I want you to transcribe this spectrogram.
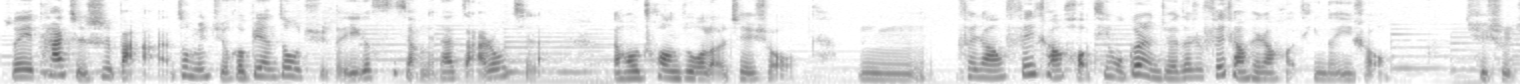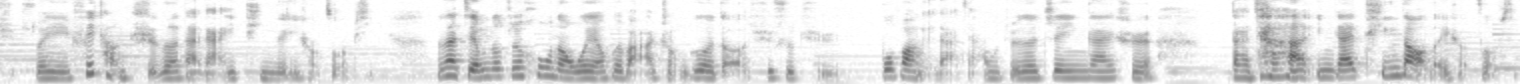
所以他只是把奏鸣曲和变奏曲的一个思想给它杂糅起来，然后创作了这首。嗯，非常非常好听，我个人觉得是非常非常好听的一首叙事曲，所以非常值得大家一听的一首作品。那在节目的最后呢，我也会把整个的叙事曲播放给大家，我觉得这应该是大家 应该听到的一首作品。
